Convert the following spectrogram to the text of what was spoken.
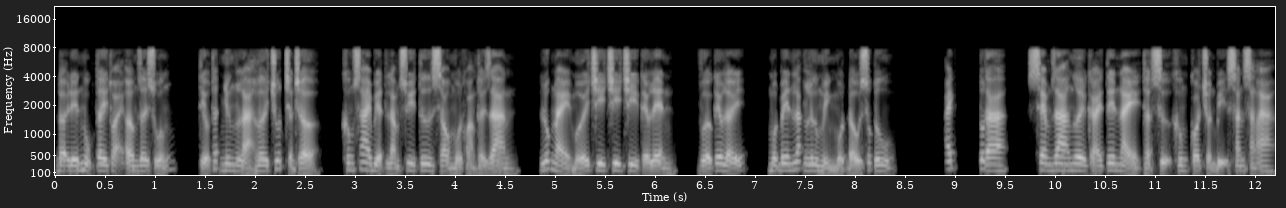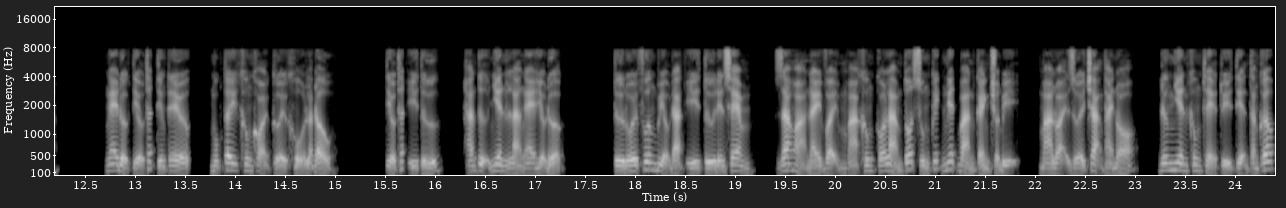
Đợi đến mục tây thoại âm rơi xuống, tiểu thất nhưng là hơi chút chần chờ, không sai biệt lắm suy tư sau một khoảng thời gian, lúc này mới chi chi chi kêu lên, vừa kêu lấy, một bên lắc lư mình một đầu xúc tu. Ách, tốt ta, xem ra ngươi cái tên này thật sự không có chuẩn bị sẵn sàng a. Nghe được tiểu thất tiếng kêu, mục tây không khỏi cười khổ lắc đầu. Tiểu thất ý tứ, hắn tự nhiên là nghe hiểu được. Từ đối phương biểu đạt ý tứ đến xem, gia hỏa này vậy mà không có làm tốt xung kích niết bàn cảnh chuẩn bị, mà loại dưới trạng thái nó, đương nhiên không thể tùy tiện tăng cấp.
